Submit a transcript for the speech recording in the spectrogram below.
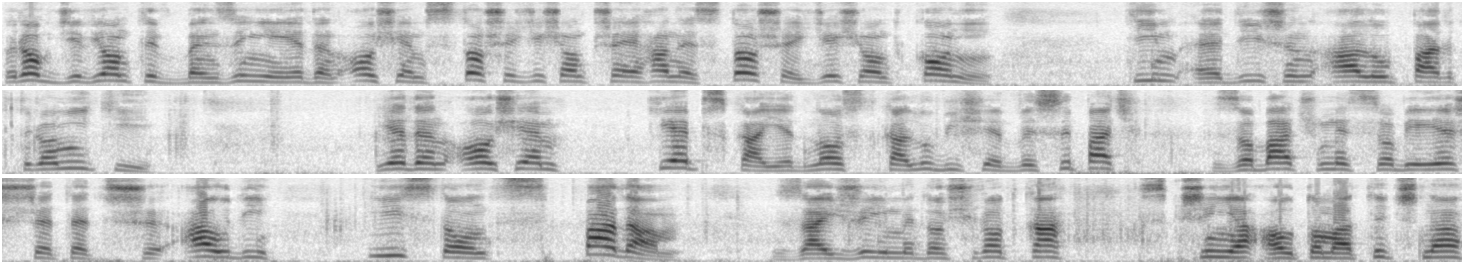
rok 9 w benzynie 1.8 160 przejechane 160 koni Team Edition Alu Parktroniki 1.8 kiepska jednostka lubi się wysypać zobaczmy sobie jeszcze te trzy Audi i stąd spadam zajrzyjmy do środka skrzynia automatyczna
